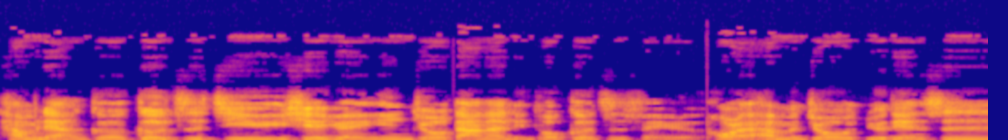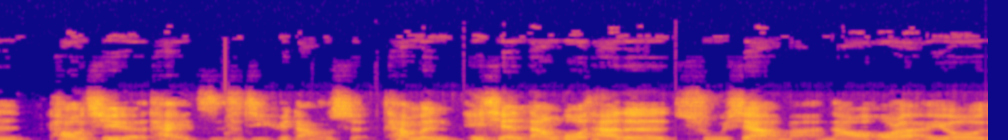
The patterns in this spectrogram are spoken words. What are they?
他们两个各自基于一些原因，就大难临头各自飞了。后来他们就有点是抛弃了太子，自己去当神。他们以前当过他的属下嘛，然后后来又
